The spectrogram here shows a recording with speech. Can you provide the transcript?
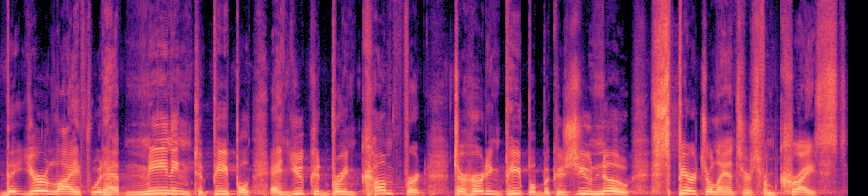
that your life would have meaning to people and you could bring comfort to hurting people because you know spiritual answers from Christ.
